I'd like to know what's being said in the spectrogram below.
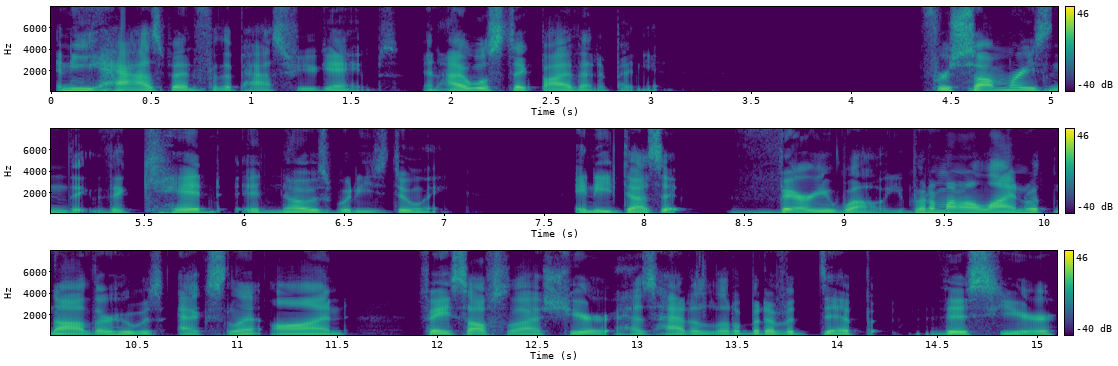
And he has been for the past few games. And I will stick by that opinion. For some reason, the, the kid it knows what he's doing. And he does it very well. You put him on a line with Nodler, who was excellent on faceoffs last year, has had a little bit of a dip this year.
